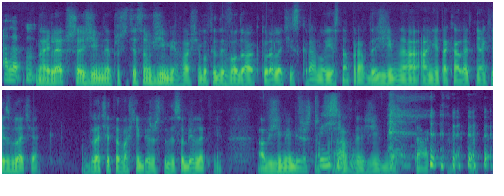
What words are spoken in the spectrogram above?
ale mm, Najlepsze zimne prysznice są w zimie właśnie, bo wtedy woda, która leci z kranu jest naprawdę zimna, a nie taka letnia jak jest w lecie. W lecie to właśnie bierzesz wtedy sobie letnie, a w zimie bierzesz naprawdę zimne. Tak, tak, tak.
